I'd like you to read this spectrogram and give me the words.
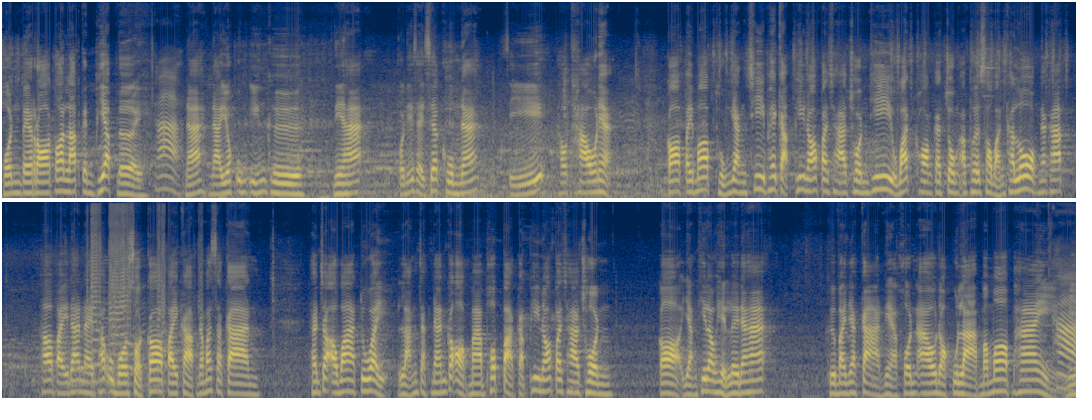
คนไปรอต้อนรับกันเพียบเลยค่ะ นะนายกอุ้งอิงคือนี่ฮะคนที่ใส่เสื้อคลุมนะ สีเทาๆเนี่ยก็ไปมอบถุงยังชีพให้กับพี่น้องประชาชนที่วัดคลองกระจงอำเภอสวรรคโลกนะครับ เข้าไปด้านในพระอุโบสถก็ไปกราบนมัสการ ท่านเจ้าอาวาสด้วย หลังจากนั้นก็ออกมาพบปากกับพี่น้องประชาชน ก็อย่างที่เราเห็นเลยนะฮะ คือบรรยากาศเนี่ยคนเอาดอกกุหลาบมามอบให้ ค่ะ มี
